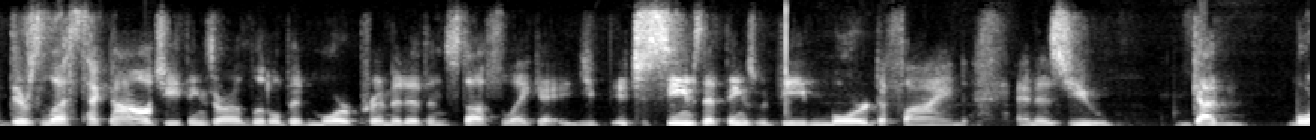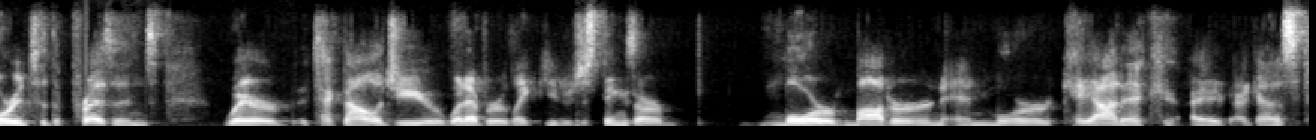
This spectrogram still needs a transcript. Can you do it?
there's less technology. Things are a little bit more primitive and stuff. Like it, it just seems that things would be more defined. And as you got more into the present, where technology or whatever, like you know, just things are more modern and more chaotic, I, I guess,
